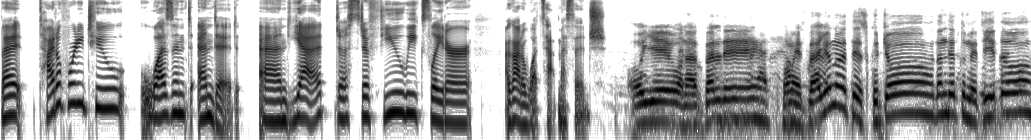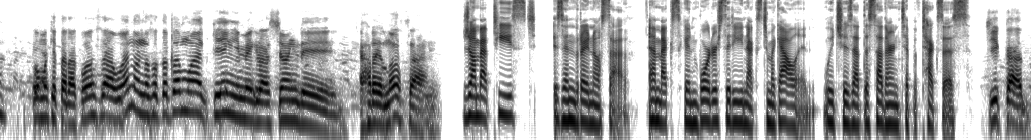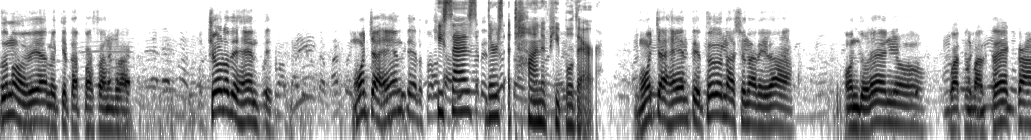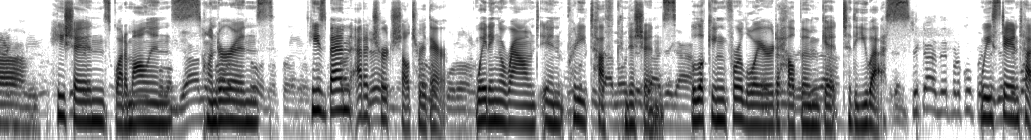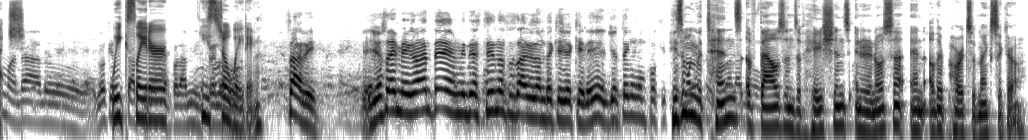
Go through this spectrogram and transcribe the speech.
But Title 42 wasn't ended. And yet, just a few weeks later, I got a WhatsApp message. Oye, buenas tardes. ¿Cómo está? Yo no te escucho. ¿Dónde tú metido? ¿Cómo que está la cosa? Bueno, nosotros estamos aquí en inmigración de Reynosa. Jean Baptiste is in Reynosa, a Mexican border city next to McAllen, which is at the southern tip of Texas. Chica, tú no veas lo que está pasando. Chorro de gente. Mucha gente. He says there's a ton of people there. Mucha gente, toda nacionalidad. Hondureño. Haitians, Guatemalans, Hondurans. He's been at a church shelter there, waiting around in pretty tough conditions, looking for a lawyer to help him get to the US. We stay in touch. Weeks later, he's still waiting. He's among the tens of thousands of Haitians in Reynosa and other parts of Mexico.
